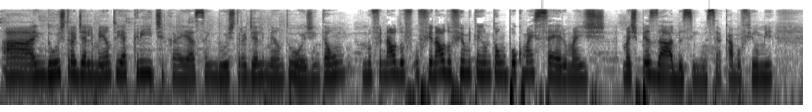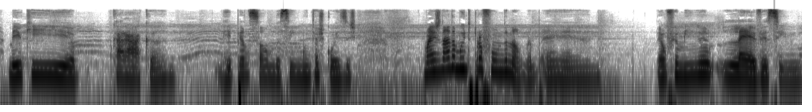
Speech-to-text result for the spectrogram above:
à indústria de alimento e à crítica a essa indústria de alimento hoje. Então, no final do o final do filme tem um tom um pouco mais sério, mais mais pesado assim. Você acaba o filme meio que caraca, repensando assim muitas coisas. Mas nada muito profundo não. É, É um filminho leve, assim.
